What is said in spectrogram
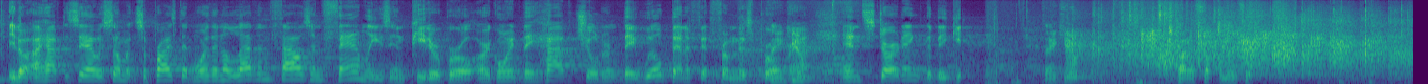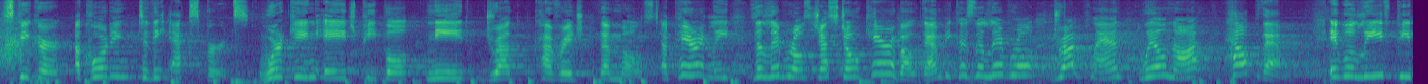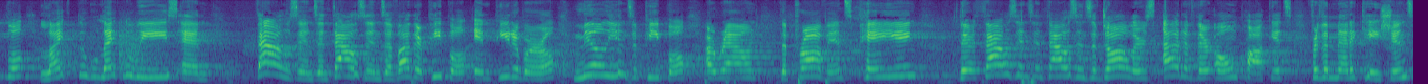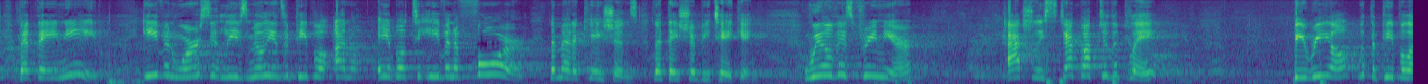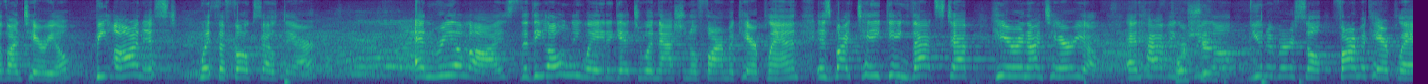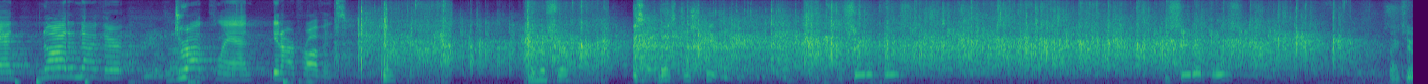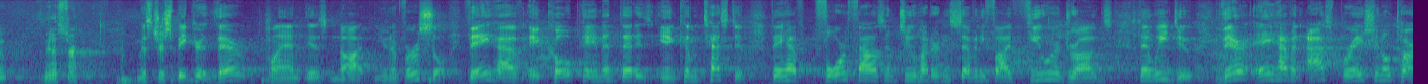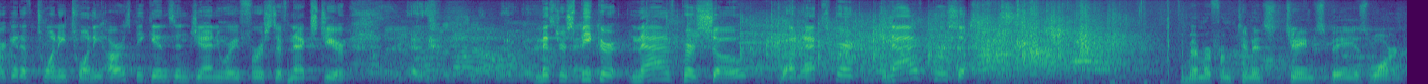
You know, I have to say I was somewhat surprised that more than 11,000 families in Peterborough are going, they have children, they will benefit from this Thank you. program. And starting the beginning. Thank you. Final supplementary. Speaker, according to the experts, working-age people need drug coverage the most. Apparently, the Liberals just don't care about them because the Liberal drug plan will not help them. It will leave people like, the, like Louise and thousands and thousands of other people in Peterborough, millions of people around the province paying their thousands and thousands of dollars out of their own pockets for the medications that they need. Even worse, it leaves millions of people unable to even afford the medications that they should be taking. Will this Premier actually step up to the plate be real with the people of Ontario, be honest with the folks out there, and realize that the only way to get to a national pharmacare plan is by taking that step here in Ontario and having Question? a real universal pharmacare plan, not another drug plan in our province. Minister. Mr. Speaker. Be seated, please. Be seated, please. Thank you. Minister. Mr. Speaker, their plan is not universal. They have a co-payment that is income tested. They have 4,275 fewer drugs than we do. They're, they have an aspirational target of 2020. Ours begins in January 1st of next year. Mr. Speaker, Nav Persaud, an expert, Nav Persaud. The member from Timmins James Bay is warned.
